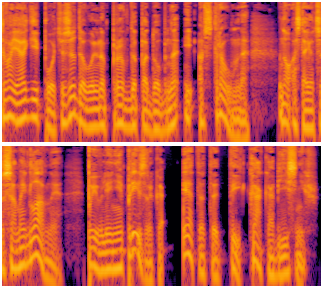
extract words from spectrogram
Твоя гипотеза довольно правдоподобна и остроумна, но остается самое главное — появление призрака. Это-то ты как объяснишь?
